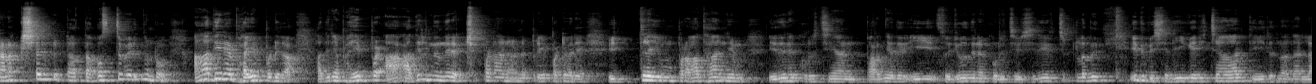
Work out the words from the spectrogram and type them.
കണക്ഷൻ കിട്ടാത്ത അവസ്ഥ വരുന്നുണ്ടോ? അതിനെ ഭയപ്പെടുക. അതിനെ ഭയപ്പെ അതിൽ നിന്ന് രക്ഷപ്പെടാനാണ് പ്രിയപ്പെട്ടവരെ ഇത്രയും പ്രാധാന്യം ഇതിനെക്കുറിച്ച് ഞാൻ പറഞ്ഞത് ഈ സുജൂതിനെക്കുറിച്ച് വിശദീകരിച്ചിട്ടുള്ളത്. ഇത് വിശദീകരിച്ചാൽ തീരുന്നതല്ല.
